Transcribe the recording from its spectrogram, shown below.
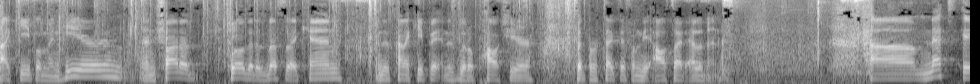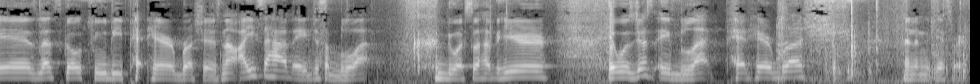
I keep them in here and try to close it as best as I can and just kind of keep it in this little pouch here to protect it from the outside elements. Um, next is let's go to the pet hair brushes. Now I used to have a just a black. Do I still have it here? It was just a black pet hair brush, and let me guess right.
